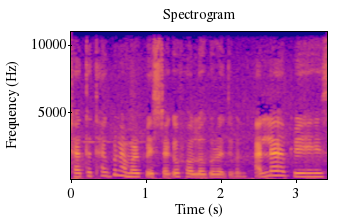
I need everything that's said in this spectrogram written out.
সাথে থাকবেন। আমার পেজটাকে ফলো করে দেবেন। আল্লাহ হাফিজ।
